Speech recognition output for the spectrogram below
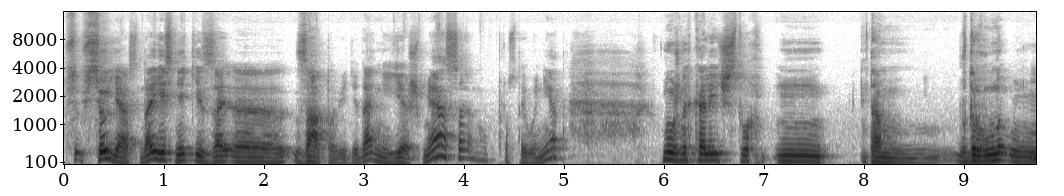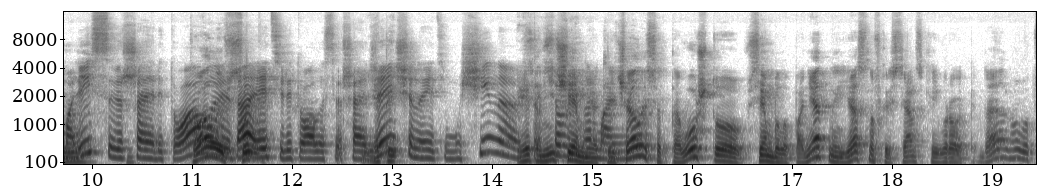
все, все ясно. Да, есть некие за, э, заповеди, да, не ешь мясо, ну, просто его нет в нужных количествах там в другом... Молись, совершая ритуалы, ритуалы да, все... эти ритуалы совершает это... женщина, эти мужчина. Это все, ничем все не отличалось от того, что всем было понятно и ясно в христианской Европе. Да? Ну, вот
